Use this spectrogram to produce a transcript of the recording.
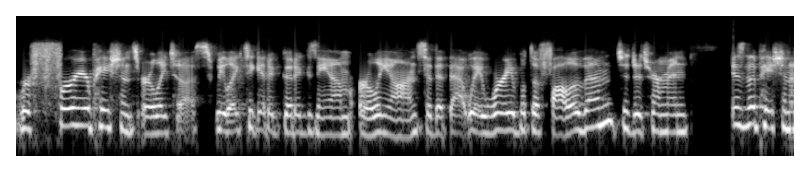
refer your patients early to us. We like to get a good exam early on so that that way we're able to follow them to determine is the patient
